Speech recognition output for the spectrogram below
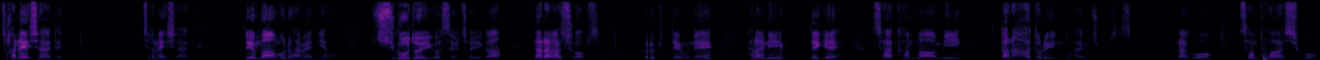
쳐내셔야 됩니다. 쳐내셔야 돼요. 내 마음으로 하면요. 죽어도 이것을 저희가 따라갈 수가 없습니다. 그렇기 때문에 하나님 내게 사악한 마음이 떠나가도록 인도하여 주옵소서. 라고 선포하시고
